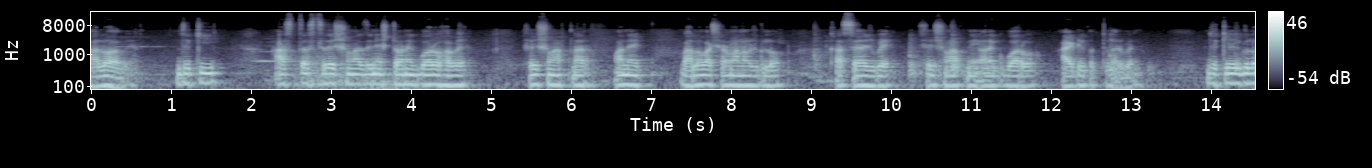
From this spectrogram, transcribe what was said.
ভালো হবে। যে কি আস্তে আস্তে যে সময় জিনিসটা অনেক বড় হবে, সেই সময় আপনার অনেক ভালোবাসার মানুষগুলো কাছে আসবে, সেই সময় আপনি অনেক বড় আইডি করতে পারবেন। যে কি এইগুলো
